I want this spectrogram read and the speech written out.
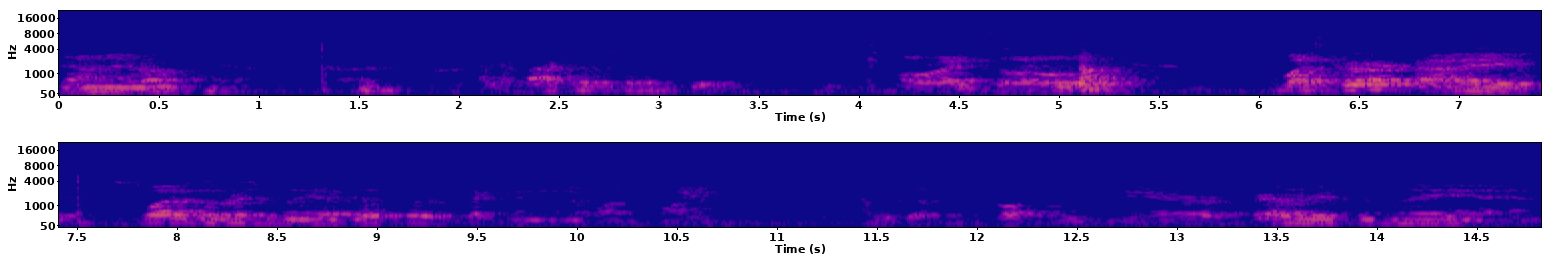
Down arrow. Backwards from. All right, so Wes Kirk, I was originally a field service technician at one point. Moved up to proposal engineer fairly recently and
